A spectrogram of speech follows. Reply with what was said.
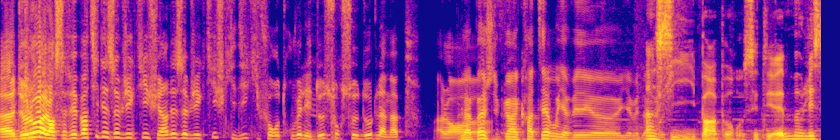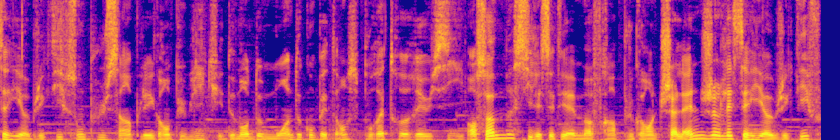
Euh, de l'eau, alors ça fait partie des objectifs, il y a un des objectifs qui dit qu'il faut retrouver les deux sources d'eau de la map. Alors, Là-bas, euh, j'ai vu un cratère où il y avait, euh, il y avait de la Ainsi, par rapport au CTM, les séries à objectifs sont plus simples et grand public et demandent moins de compétences pour être réussies. En somme, si les CTM offrent un plus grand challenge, les séries à objectifs,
